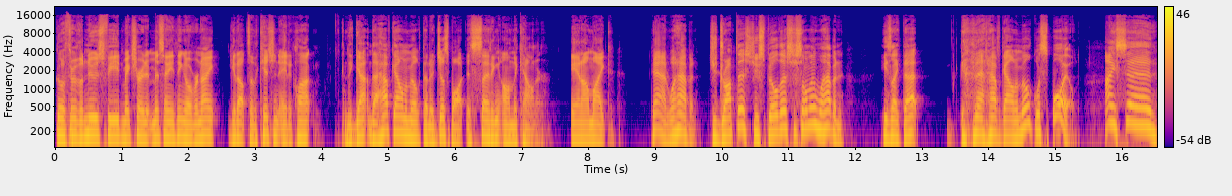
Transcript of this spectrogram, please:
Go through the news feed. Make sure I didn't miss anything overnight. Get out to the kitchen eight o'clock. The ga- the half gallon of milk that I just bought is sitting on the counter, and I'm like, Dad, what happened? Did you drop this? Did you spill this or something? What happened? He's like that. That half gallon of milk was spoiled. I said,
